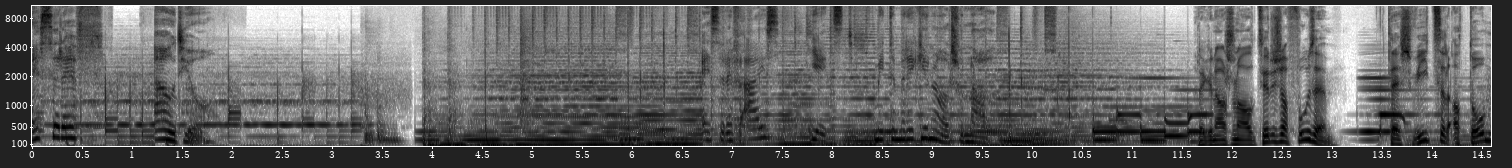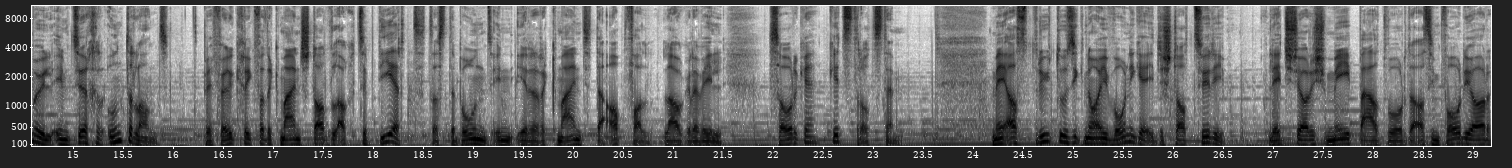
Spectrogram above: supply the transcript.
SRF Audio. SRF 1, jetzt mit dem Regionaljournal. Regionaljournal Zürich Schaffhausen. Der Schweizer Atommüll im Zürcher Unterland. Die Bevölkerung der Gemeinde Stadl akzeptiert, dass der Bund in ihrer Gemeinde den Abfall lagern will. Sorgen gibt es trotzdem. Mehr als 3000 neue Wohnungen in der Stadt Zürich. Letztes Jahr ist mehr gebaut worden als im Vorjahr.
